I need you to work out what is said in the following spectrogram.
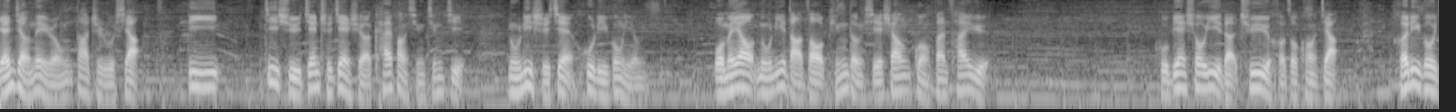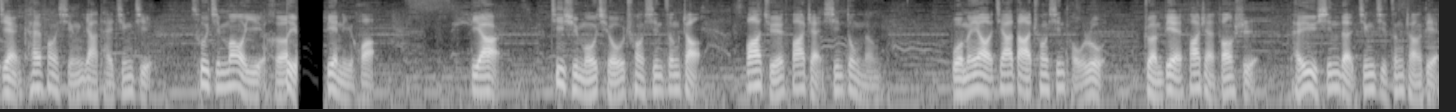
演讲内容大致如下：第一，继续坚持建设开放型经济，努力实现互利共赢。我们要努力打造平等协商、广泛参与、普遍受益的区域合作框架，合力构建开放型亚太经济，促进贸易和便利化。第二，继续谋求创新增长，挖掘发展新动能。我们要加大创新投入，转变发展方式，培育新的经济增长点。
